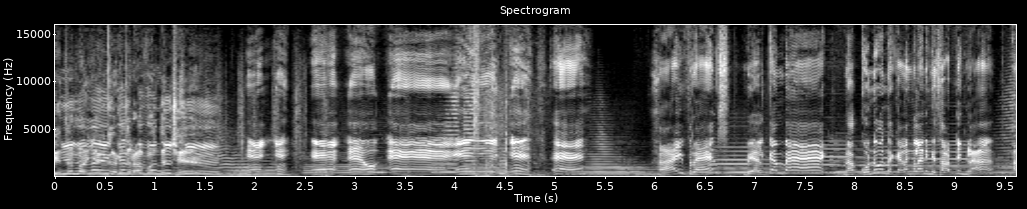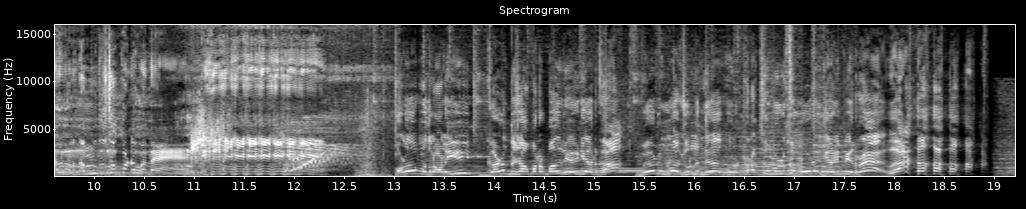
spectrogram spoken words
இதெல்லாம் எங்க இருந்துடா வந்துச்சு? ஹாய் ஃப்ரெண்ட்ஸ் வெல்கம் பேக் நான் கொண்டு வந்த கிழங்கெல்லாம் நீங்க சாப்பிட்டீங்களா? அதனால தான் புதுசா கொண்டு வந்தேன். ஹலோ முதலாளி கிழக்கு சாப்பிட்ற மாதிரி ஐடியா இருக்கா? வேணும்னா சொல்லுங்க. ஒரு ட்ரக் முழுக்க லோடு ஏற்றி அனுப்பிடுறேன்.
